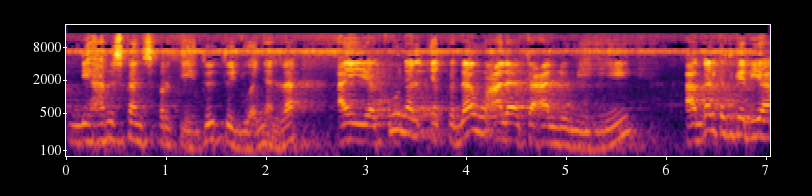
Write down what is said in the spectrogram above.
diharuskan seperti itu tujuannya adalah ayyakunal iqdamu ala ta'allumihi agar ketika dia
